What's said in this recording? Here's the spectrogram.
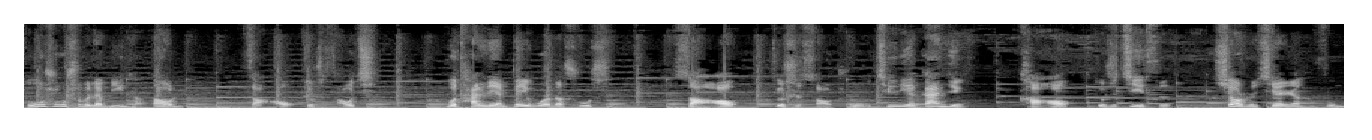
读书是为了明想道理。早就是早起，不贪恋被窝的舒适。扫就是扫除、清洁干净。考就是祭祀、孝顺先人和父母。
